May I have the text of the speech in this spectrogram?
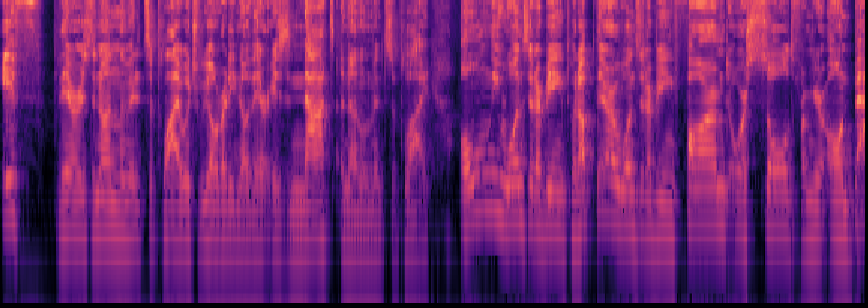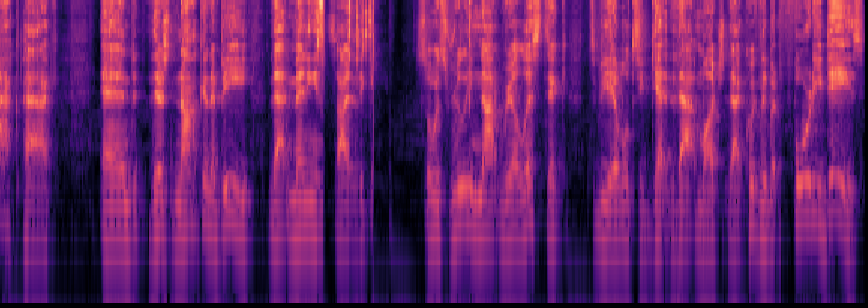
if there is an unlimited supply, which we already know there is not an unlimited supply. Only ones that are being put up there are ones that are being farmed or sold from your own backpack. And there's not going to be that many inside of the game. So it's really not realistic to be able to get that much that quickly. But 40 days.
